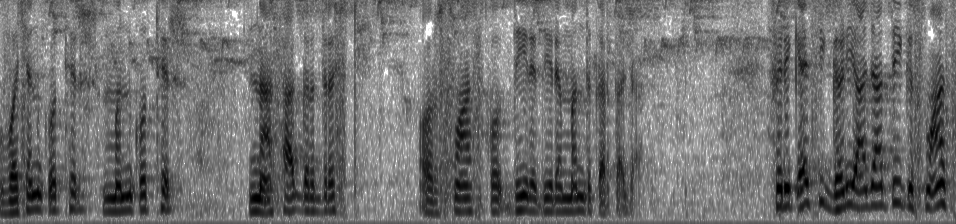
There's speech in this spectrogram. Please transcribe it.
वचन को थिर, मन को थिर, नासाग्र दृष्टि और श्वास को धीरे धीरे मंद करता जाता फिर एक ऐसी घड़ी आ जाती कि श्वास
